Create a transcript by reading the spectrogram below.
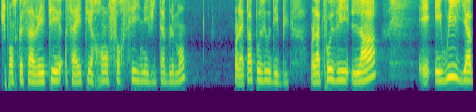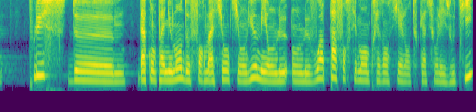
Je pense que ça, avait été, ça a été renforcé inévitablement. On ne l'a pas posé au début. On l'a posé là. Et, oui, il y a plus d'accompagnement, de, formation qui ont lieu, mais on le, on le voit pas forcément en présentiel, en tout cas sur les outils,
